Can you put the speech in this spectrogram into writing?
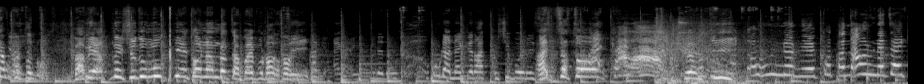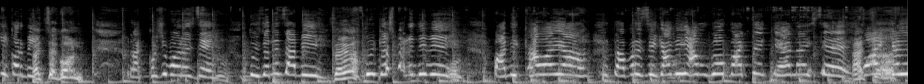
কাম করতে? ভাবি আপনি শুধু মুখ দিয়ে কোন আমরা চাপাই পড়ছি রাক্ষসী বই রয়েছে। আচ্ছা তো কি? অন্য কথা না অন্য চাই কি করবি? আচ্ছা কোন? যাবি। গ্লাস পানি দিবি। পানি খাওয়াইয়া তারপরে শিখাবি আমগো বাড়তে কেন আইছে আচ্ছা, ওই গেলি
